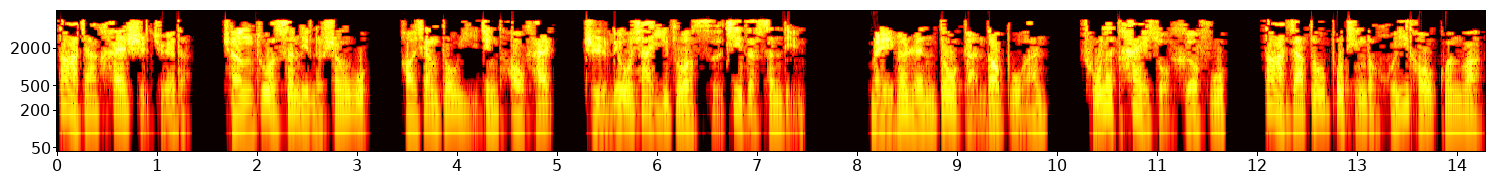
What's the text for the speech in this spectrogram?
大家开始觉得整座森林的生物好像都已经逃开，只留下一座死寂的森林。每个人都感到不安，除了泰索和夫。大家都不停的回头观望，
